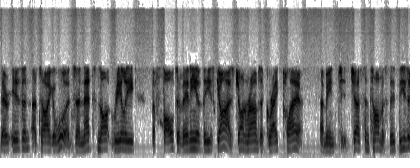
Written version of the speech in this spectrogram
there isn't a Tiger Woods, and that's not really the fault of any of these guys. Jon Rahm's a great player. I mean, Justin Thomas, these are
